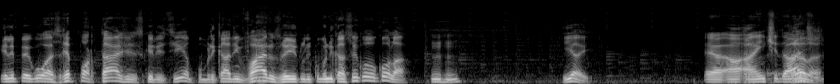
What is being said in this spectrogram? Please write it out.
Ele pegou as reportagens que ele tinha, publicado em vários veículos de comunicação, e colocou lá. Uhum. E aí? É, a, a entidade, ela-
